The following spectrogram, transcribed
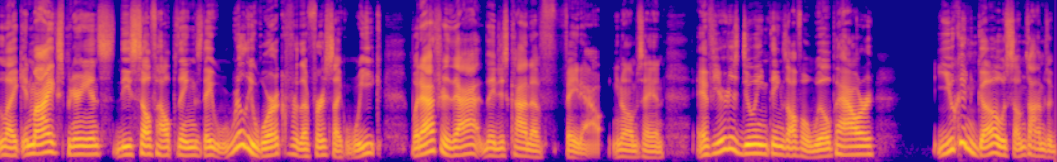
like in my experience, these self-help things they really work for the first like week, but after that they just kind of fade out. You know what I'm saying? If you're just doing things off of willpower, you can go sometimes a,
